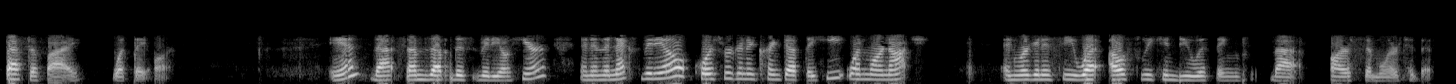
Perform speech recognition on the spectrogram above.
specify what they are. And that sums up this video here. And in the next video, of course, we're going to crank up the heat one more notch, and we're going to see what else we can do with things that are similar to this.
